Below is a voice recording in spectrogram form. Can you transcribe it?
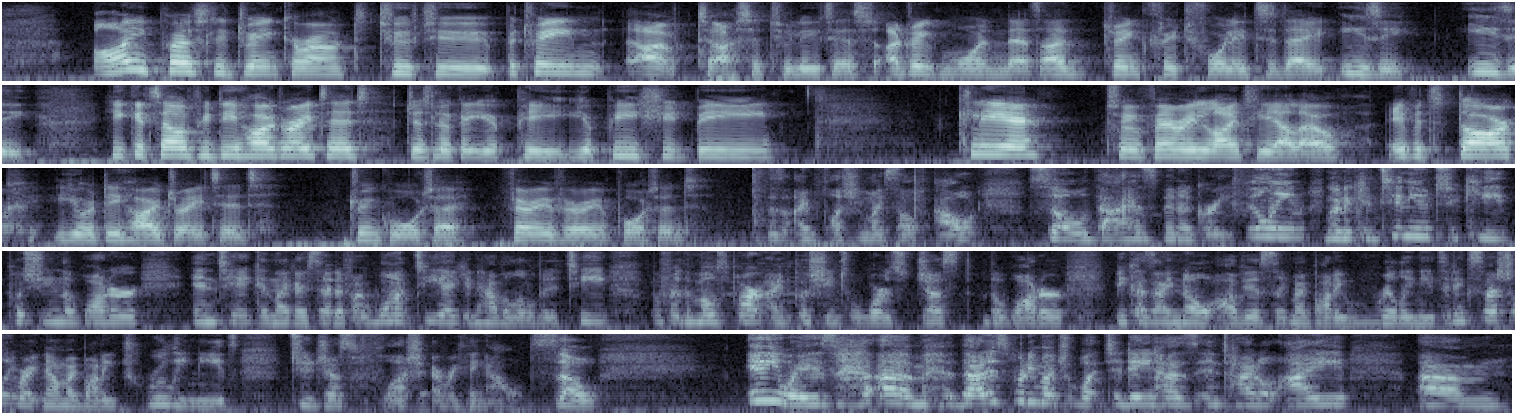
I personally drink around two to between uh, I said two liters. I drink more than that. I drink three to four liters a day, easy, easy. You can tell if you're dehydrated. Just look at your pee. Your pee should be clear to very light yellow. If it's dark, you're dehydrated. Drink water. Very, very important. I'm flushing myself out. So that has been a great feeling. I'm going to continue to keep pushing the water intake. And like I said, if I want tea, I can have a little bit of tea. But for the most part, I'm pushing towards just the water because I know obviously my body really needs it. Especially right now, my body truly needs to just flush everything out. So anyways, um, that is pretty much what today has entitled. I, um,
